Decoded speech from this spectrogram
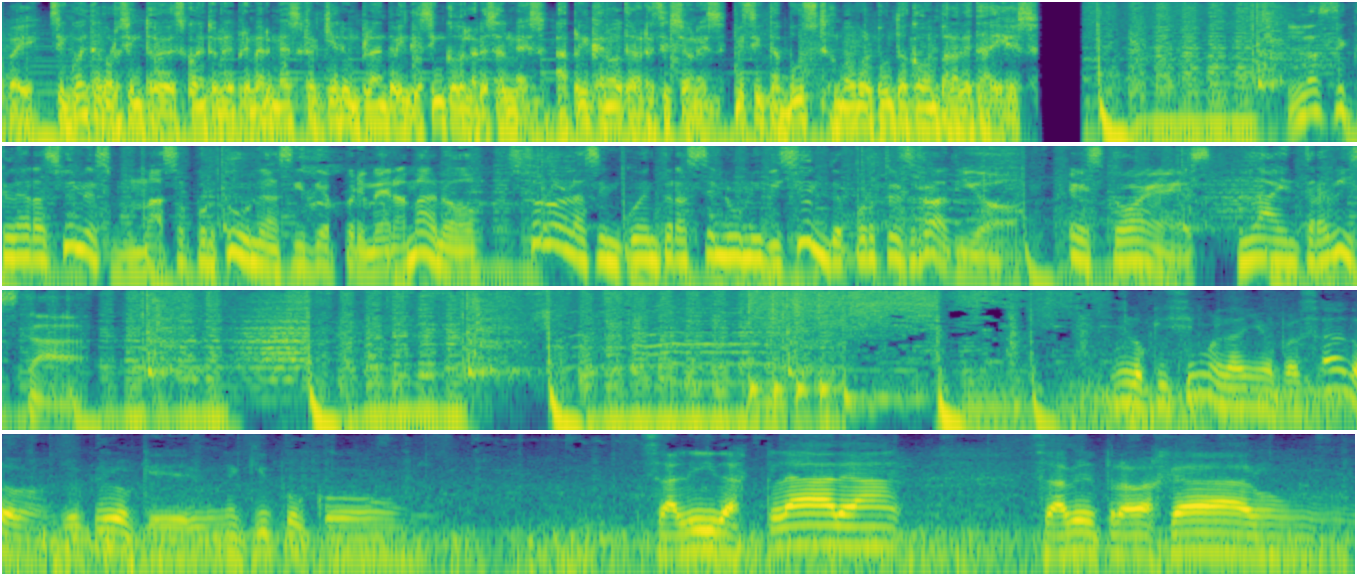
AroPay. 50% de descuento en el primer mes requiere un plan de 25 dólares al mes. Aplican otras restricciones. Visita boostmobile.com para detalles. Las declaraciones más oportunas y de primera mano solo las encuentras en Univisión Deportes Radio. Esto es La Entrevista. Lo que hicimos el año pasado, yo creo que un equipo con salidas claras, saber trabajar un-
